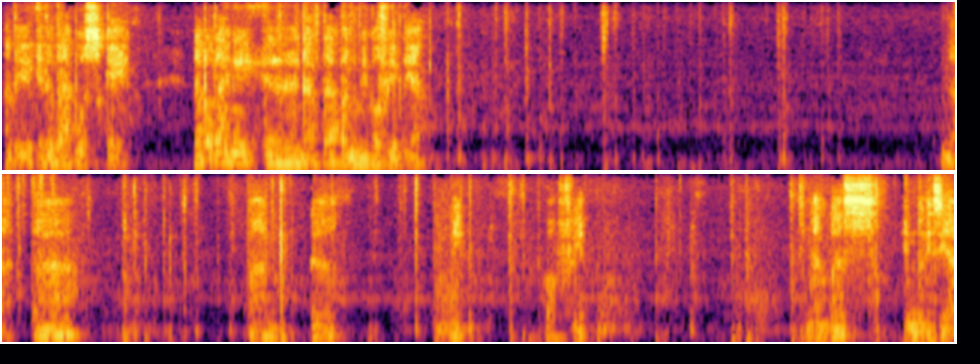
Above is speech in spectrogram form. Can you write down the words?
Nanti itu terhapus. Oke dapatlah ini eh, data pandemi covid ya. Data pandemi covid 19 Indonesia.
